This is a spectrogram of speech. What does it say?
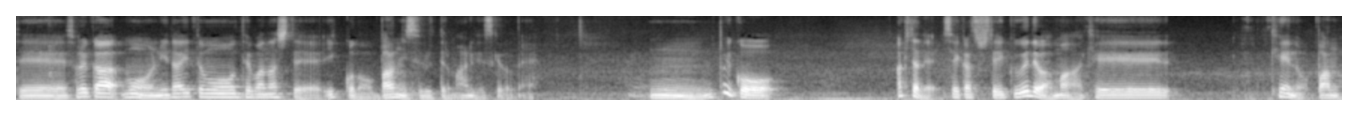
でそれかもう2台とも手放して1個のバンにするっていうのもありですけどね。うん。やっぱりこう秋田で生活していく上ではまあ軽軽のバン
